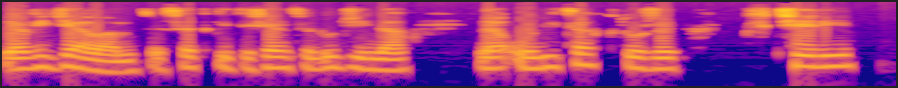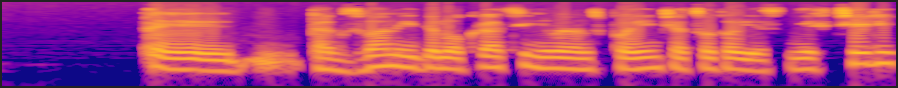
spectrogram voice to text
Ja widziałam te setki tysięcy ludzi na, na ulicach, którzy chcieli y, tak zwanej demokracji, nie mając pojęcia, co to jest. Nie chcieli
